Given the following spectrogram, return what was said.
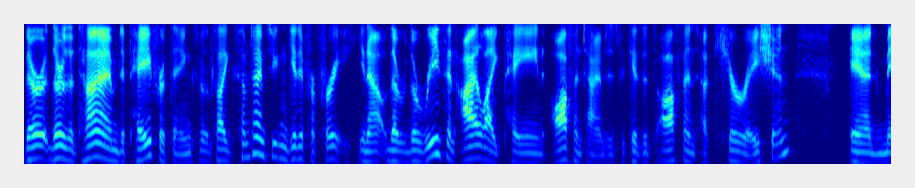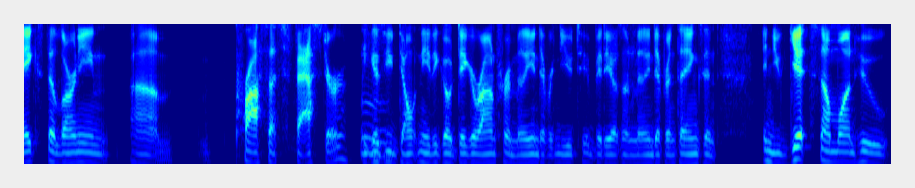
there there's a time to pay for things, but it's like sometimes you can get it for free. You know, the the reason I like paying oftentimes is because it's often a curation and makes the learning um, process faster because you don't need to go dig around for a million different YouTube videos on a million different things and and you get someone who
